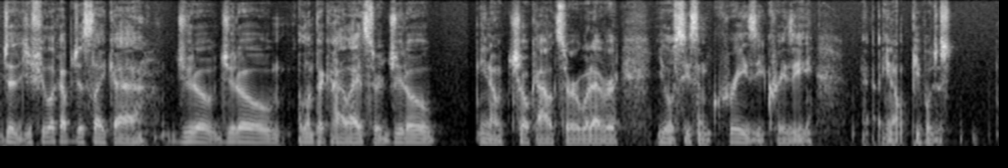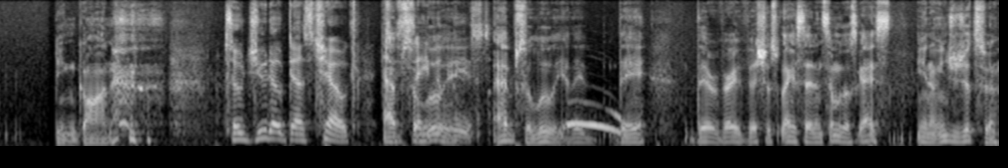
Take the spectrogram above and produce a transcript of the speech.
just, if you look up just like uh, judo judo olympic highlights or judo you know chokeouts or whatever you'll see some crazy crazy you know, people just being gone. so judo does choke. Absolutely, absolutely. Yeah, they they they're very vicious. Like I said, and some of those guys, you know, in jiu-jitsu,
